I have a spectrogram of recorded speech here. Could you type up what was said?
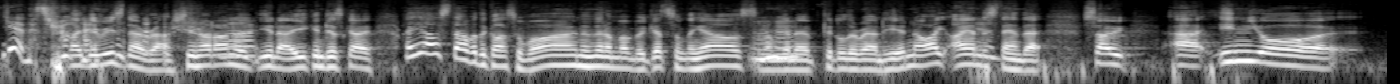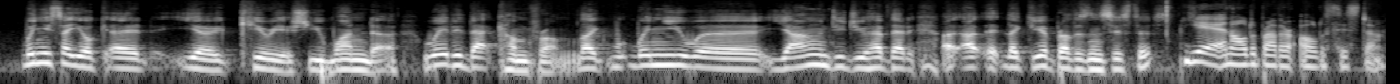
Yeah, that's right. Like there is no rush. You're not on No. it. You know, you can just go. Oh yeah, I'll start with a glass of wine, and then I'm going to get something else, and I'm Mm-hmm. going to fiddle around here. No, I, I understand that. So, uh, in your when you say you're uh, you're curious, you wonder where did that come from? Like when you were young, did you have that? Uh, uh, like, do you have brothers and sisters? Yeah, an older brother, older sister.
